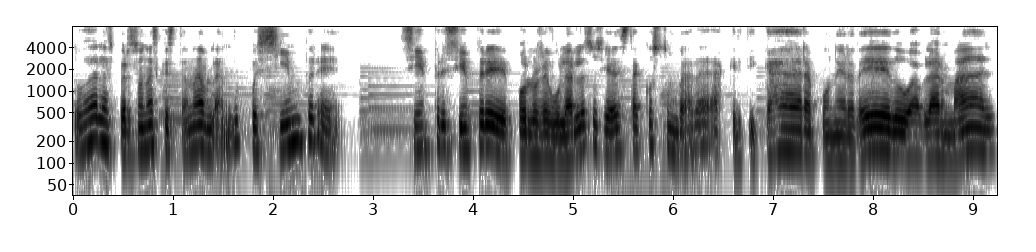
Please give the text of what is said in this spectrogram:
Todas las personas que están hablando, pues siempre, siempre, siempre, por lo regular la sociedad está acostumbrada a criticar, a poner dedo, a hablar mal,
